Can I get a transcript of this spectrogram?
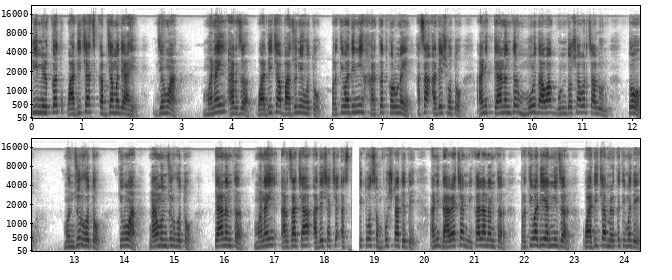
ती मिळकत वादीच्याच कब्जामध्ये आहे. जेव्हा मनाई अर्ज वादीच्या बाजूने होतो प्रतिवादींनी हरकत करू नये असा आदेश होतो आणि त्यानंतर मूळ दावा गुणदोषावर चालून तो मंजूर होतो किंवा नामंजूर होतो. त्यानंतर मनाई अर्जाच्या आदेशाचे अस्तित्व संपुष्टात येते आणि दाव्याच्या निकालानंतर प्रतिवादी यांनी जर वादीच्या मिळकतीमध्ये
